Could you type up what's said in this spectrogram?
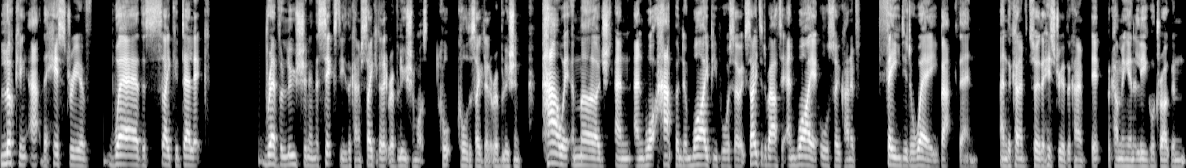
looking at the history of where the psychedelic revolution in the 60s the kind of psychedelic revolution what's called, called the psychedelic revolution how it emerged and and what happened and why people were so excited about it and why it also kind of faded away back then and the kind of so the history of the kind of it becoming an illegal drug and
